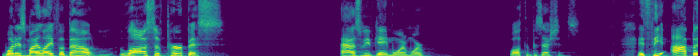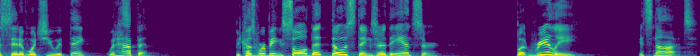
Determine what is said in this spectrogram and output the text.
what is my life about? Loss of purpose as we've gained more and more wealth and possessions. It's the opposite of what you would think would happen because we're being sold that those things are the answer. But really, it's not.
